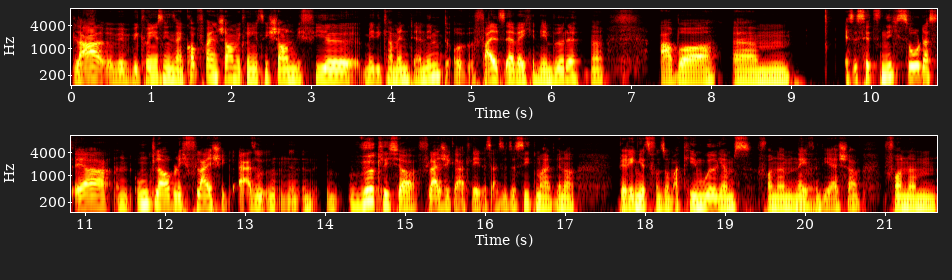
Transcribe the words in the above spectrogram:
klar, wir, wir können jetzt nicht in seinen Kopf reinschauen, wir können jetzt nicht schauen, wie viel Medikamente er nimmt, falls er welche nehmen würde. Ne? Aber ähm, es ist jetzt nicht so, dass er ein unglaublich fleischig, also ein, ein, wirklicher fleischiger Athlet ist. Also das sieht man halt, wenn er, wir reden jetzt von so einem Akeem Williams, von einem Nathan mhm. D'Asher, von einem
